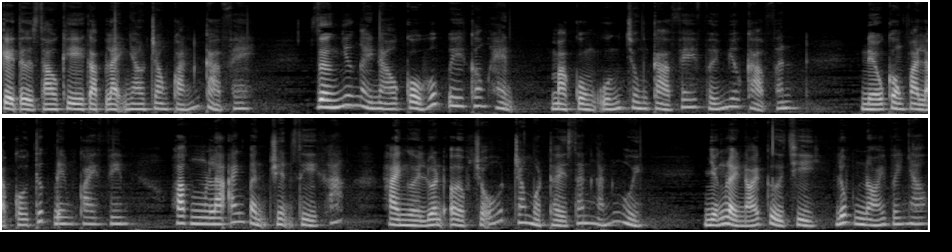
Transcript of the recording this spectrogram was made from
Kể từ sau khi gặp lại nhau trong quán cà phê, dường như ngày nào cổ húc uy không hẹn mà cùng uống chung cà phê với Miêu Khả Vân. Nếu không phải là cô thức đêm quay phim, hoặc là anh bận chuyện gì khác, hai người luôn ở chỗ trong một thời gian ngắn ngủi. Những lời nói cử chỉ lúc nói với nhau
